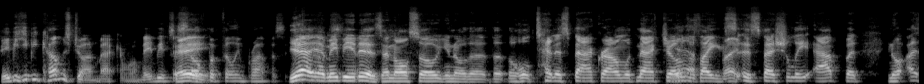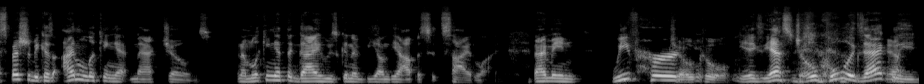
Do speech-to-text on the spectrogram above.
Maybe he becomes John McEnroe. Maybe it's a hey. self fulfilling prophecy. Yeah, yeah, maybe it is. And also, you know, the, the the whole tennis background with Mac Jones yeah, is like right. especially apt. But you know, especially because I'm looking at Mac Jones and I'm looking at the guy who's going to be on the opposite sideline. I mean, we've heard Joe Cool. Yes, Joe Cool, exactly.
